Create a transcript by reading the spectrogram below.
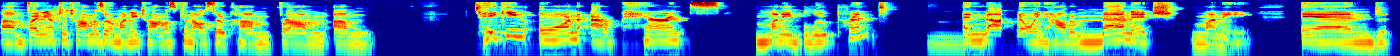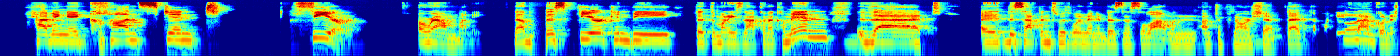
Um, financial traumas or money traumas can also come from um, taking on our parents' money blueprint mm. and not knowing how to manage money and having a constant fear around money. Now, this fear can be that the money's not going to come in, mm-hmm. that uh, this happens with women in business a lot when entrepreneurship, that the money's not going to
